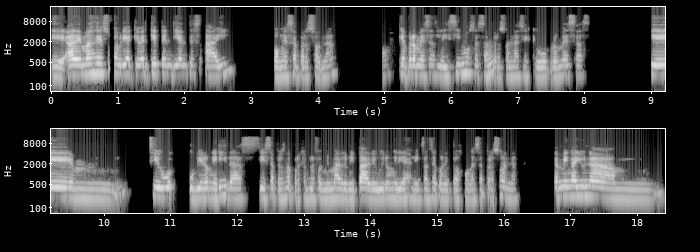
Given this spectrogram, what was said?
Eh, además de eso, habría que ver qué pendientes hay con esa persona, qué promesas le hicimos a esa persona, si es que hubo promesas, que mm, si hubieron heridas, si esa persona, por ejemplo, fue mi madre, mi padre, hubieron heridas en la infancia conectadas con esa persona. También hay una, mm,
